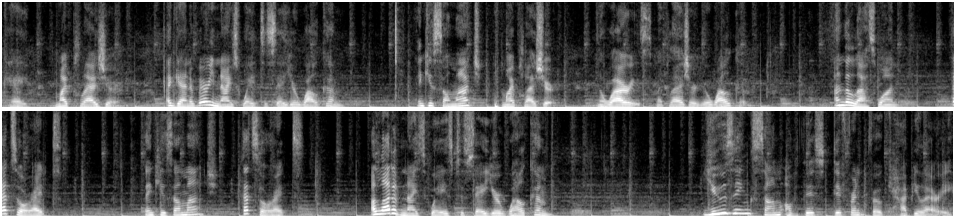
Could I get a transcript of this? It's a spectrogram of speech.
Okay, my pleasure. Again, a very nice way to say you're welcome. Thank you so much, my pleasure. No worries, my pleasure, you're welcome. And the last one, that's all right. Thank you so much. That's all right. A lot of nice ways to say you're welcome. Using some of this different vocabulary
